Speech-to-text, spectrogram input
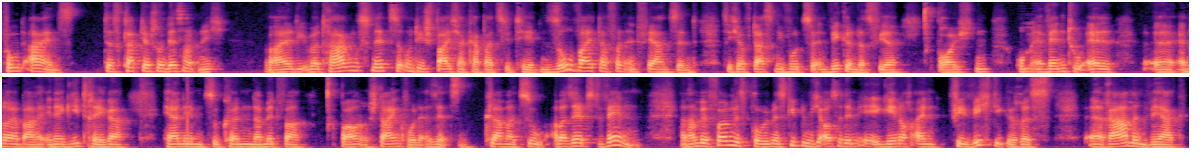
Punkt eins. Das klappt ja schon deshalb nicht, weil die Übertragungsnetze und die Speicherkapazitäten so weit davon entfernt sind, sich auf das Niveau zu entwickeln, das wir bräuchten, um eventuell äh, erneuerbare Energieträger hernehmen zu können, damit wir Braun- und Steinkohle ersetzen. Klammer zu. Aber selbst wenn, dann haben wir folgendes Problem. Es gibt nämlich außer dem EEG noch ein viel wichtigeres äh, Rahmenwerk,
